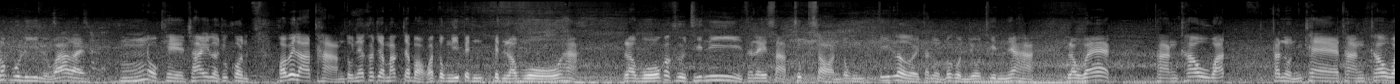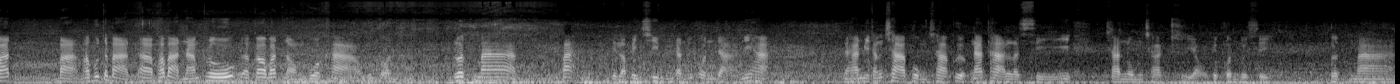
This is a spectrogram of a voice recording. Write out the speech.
ลบบุรีหรือว่าอะไร อืมโอเคใช่เลยทุกคน เพราะเวลาถามตรงเนี้ยเขาจะมักจะบอกว่าตรงนี้เป็นเป็นละโวฮะละโวก็คือที่นี่ทะเลสาบชุบสอนตรงนี้เลยถนนพหลโยธินเนี่ยฮะละแวกทางเข้าวัด ถนนแคทางเข้าวัดบาทพระพุทธบาทเอ่อพระบาทน้ำพลุแล้วก็วัดหนองบัวขาวทุกคนรสมากไป่ะเดี๋ยวเราไปชิมกันทุกคนจ้านี่ฮะนะฮะมีทั้งชาผงชาเผือกน่าทานละสีชานมชาเขียวทุกคนดูสิ เลิศมาก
